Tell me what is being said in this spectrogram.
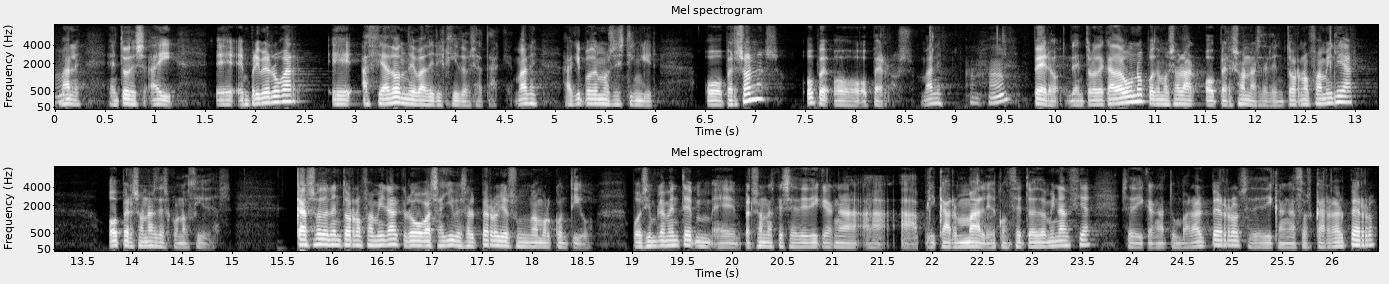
¿Vale? Entonces, ahí eh, en primer lugar, eh, hacia dónde va dirigido ese ataque, ¿vale? Aquí podemos distinguir o personas o, pe o, o perros, ¿vale? Pero dentro de cada uno podemos hablar o personas del entorno familiar o personas desconocidas. Caso del entorno familiar, que luego vas allí, ves al perro y es un amor contigo. Pues simplemente eh, personas que se dedican a, a, a aplicar mal el concepto de dominancia, se dedican a tumbar al perro, se dedican a zoscar al perro,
